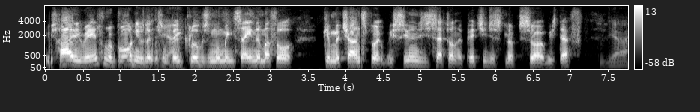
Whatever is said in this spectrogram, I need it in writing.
he was highly rated from abroad and he was linked with some Yeah. big clubs. And when we signed him, I thought give him a chance. But as soon as he stepped on the pitch, he just looked so out of his depth. Yeah,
